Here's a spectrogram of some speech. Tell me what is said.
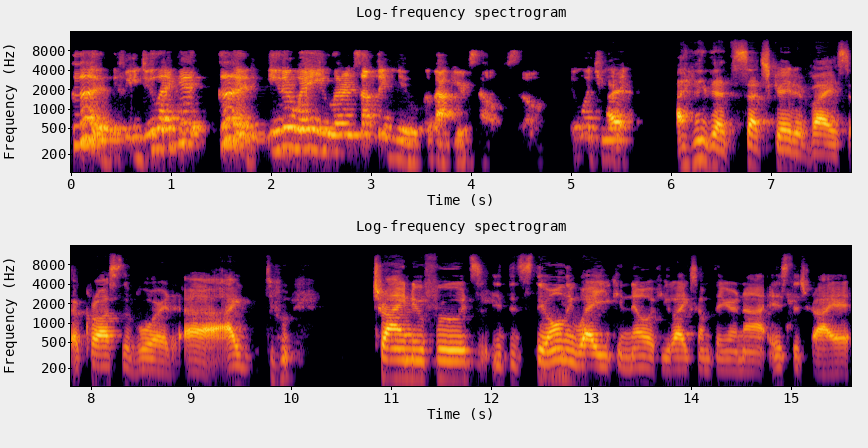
good. If you do like it, good. Either way, you learn something new about yourself. So, and what you I, like. I think that's such great advice across the board. Uh, I do try new foods. It's the mm-hmm. only way you can know if you like something or not is to try it.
